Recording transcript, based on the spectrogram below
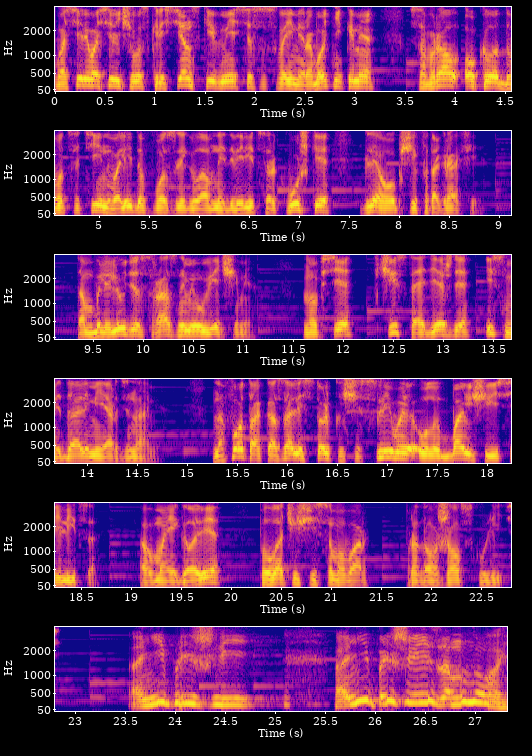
Василий Васильевич Воскресенский вместе со своими работниками собрал около 20 инвалидов возле главной двери церквушки для общей фотографии. Там были люди с разными увечьями, но все в чистой одежде и с медалями и орденами. На фото оказались только счастливые, улыбающиеся лица, а в моей голове плачущий самовар продолжал скулить. «Они пришли! Они пришли за мной!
